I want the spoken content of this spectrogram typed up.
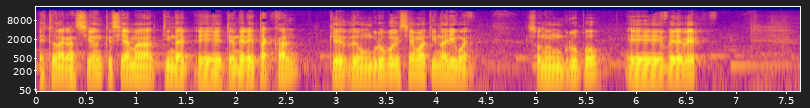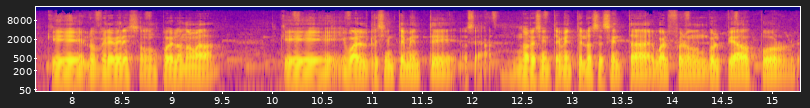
Esta es una canción que se llama eh, Tenereta Cal, que es de un grupo que se llama Tinariwen. Son un grupo eh, bereber, que los bereberes son un pueblo nómada, que igual recientemente, o sea, no recientemente, los 60 igual fueron golpeados por,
